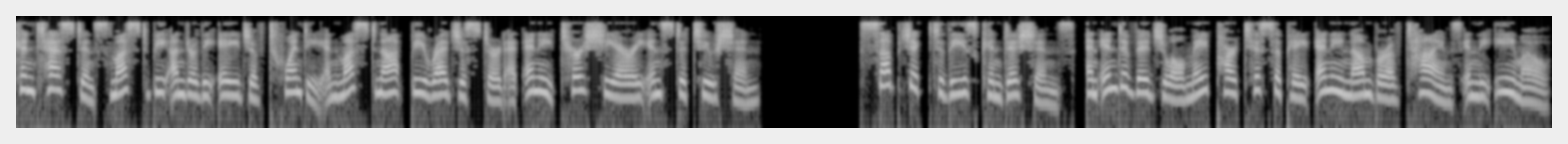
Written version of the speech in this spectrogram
Contestants must be under the age of 20 and must not be registered at any tertiary institution. Subject to these conditions, an individual may participate any number of times in the IMO.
